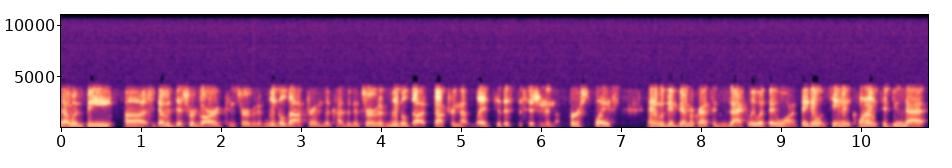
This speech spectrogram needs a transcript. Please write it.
That would be uh, that would disregard conservative legal doctrine, the, the conservative legal do- doctrine that led to this decision in the first place, and it would give Democrats exactly what they want. They don't seem inclined to do that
